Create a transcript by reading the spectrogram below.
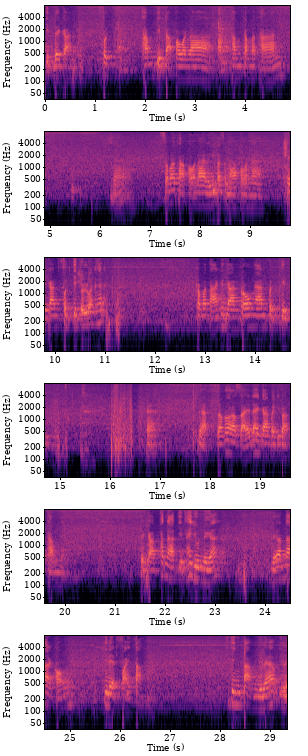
จิตโดยการฝึก ทำจิตตภาวนาทำกรรมฐานนะสมถะภาวนาหรือวิปัสนาภาวนา ในการฝึกจิตล้วนๆนะครับกรรมฐานคือการโรงงานฝึกจิตเนี่ยเราก็อาศัยได้การปฏิบัติธรรมเนี่ยเป็นการพัฒนาจิตให้อยู่เหนือเหนืออำนาจของกิเลสฝ่ายต่ำจริงต่ำอยู่แล้วกิเล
